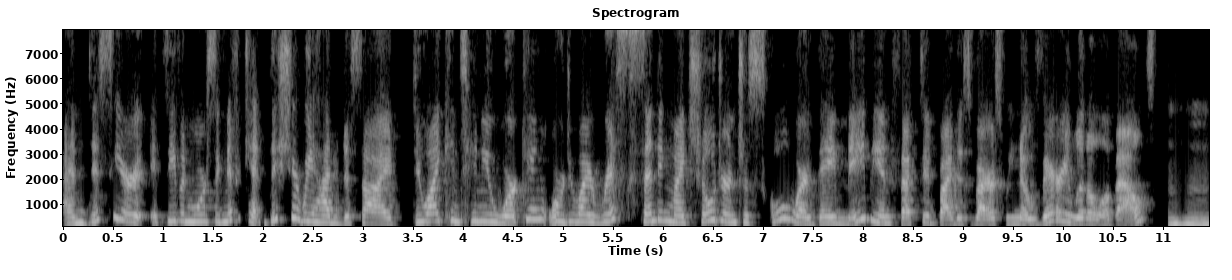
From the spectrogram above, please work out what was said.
And this year, it's even more significant. This year, we had to decide do I continue working or do I risk sending my children to school where they may be infected by this virus we know very little about? Mm-hmm.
